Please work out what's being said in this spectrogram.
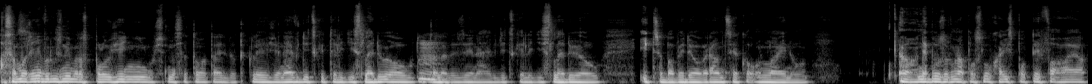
a samozřejmě v různém rozpoložení, už jsme se toho tady dotkli, že ne vždycky ty lidi sledují tu hmm. televizi, ne vždycky lidi sledují i třeba video v rámci jako online. Nebo zrovna poslouchají Spotify a,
